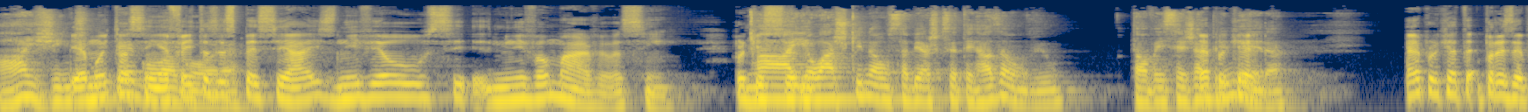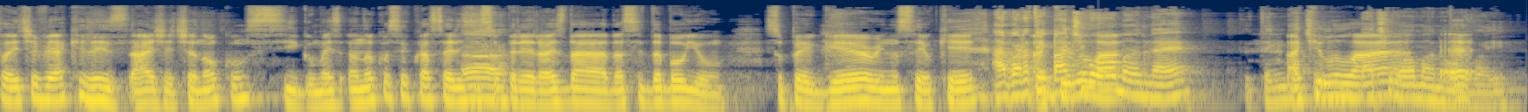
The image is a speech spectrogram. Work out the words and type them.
Ai, gente, E é muito assim, efeitos agora. especiais nível, nível Marvel, assim. Porque Ah, se- eu acho que não, sabia? Acho que você tem razão, viu? Talvez seja É a porque- primeira. É porque, até, por exemplo, a gente vê aqueles. Ai, gente, eu não consigo, mas eu não consigo com as séries Ah. de super-heróis da, da CW. Supergirl e não sei o quê. Agora tem Aquilo lá- Batwoman, né? Tem Bat- Aquilo lá Batwoman novo é- aí.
